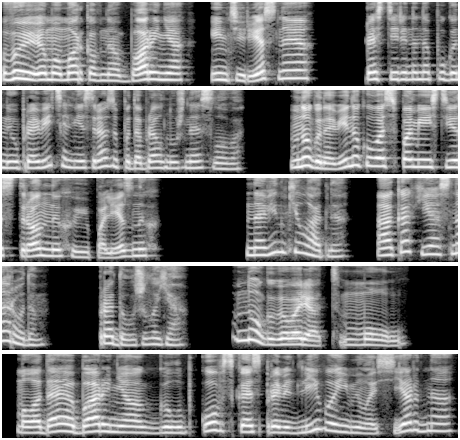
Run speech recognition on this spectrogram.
«Вы, Эмма Марковна, барыня, интересная!» Растерянно напуганный управитель не сразу подобрал нужное слово. «Много новинок у вас в поместье, странных и полезных». «Новинки, ладно. А как я с народом?» Продолжила я. Много говорят, мол, молодая барыня Голубковская справедлива и милосердна.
